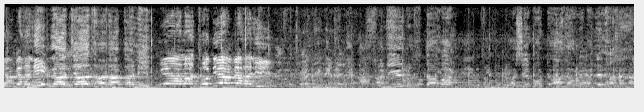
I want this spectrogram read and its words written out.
आंब्याखाली फुलाच्या झाडाखाली मी आला धोती आंब्याखाली आणि नुसताबाग असे मोठं हलवलं म्हणजे झालं ना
